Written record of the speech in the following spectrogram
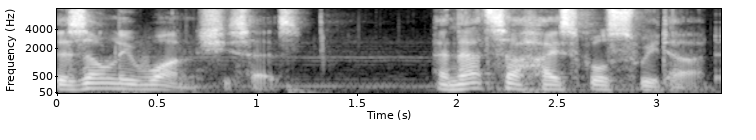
there's only one, she says. And that's her high school sweetheart,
